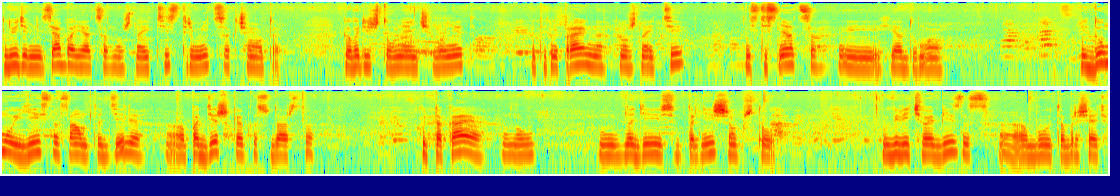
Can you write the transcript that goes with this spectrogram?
Людям нельзя бояться, нужно идти, стремиться к чему-то. Говорить, что у меня ничего нет, это неправильно. Нужно идти, не стесняться. И я думаю, и думаю, есть на самом-то деле а, поддержка от государства. Хоть такая, ну, надеюсь в дальнейшем, что увеличивая бизнес, а, будет обращать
